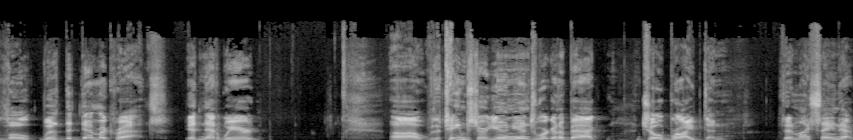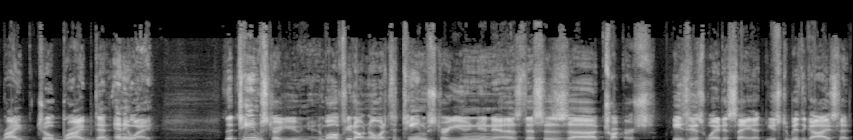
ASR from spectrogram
vote with the Democrats? Isn't that weird? Uh, the Teamster unions, we're going to back Joe Bribden. Am I saying that right? Joe Bribden? Anyway, the Teamster Union. Well, if you don't know what the Teamster Union is, this is uh, truckers. Easiest way to say it. Used to be the guys that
